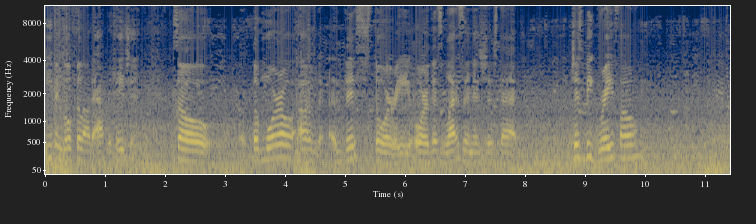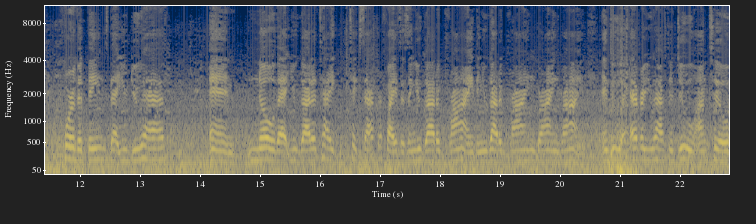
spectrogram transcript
even go fill out an application. So the moral of this story or this lesson is just that just be grateful for the things that you do have and know that you gotta take take sacrifices and you gotta grind and you gotta grind, grind, grind and do whatever you have to do until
